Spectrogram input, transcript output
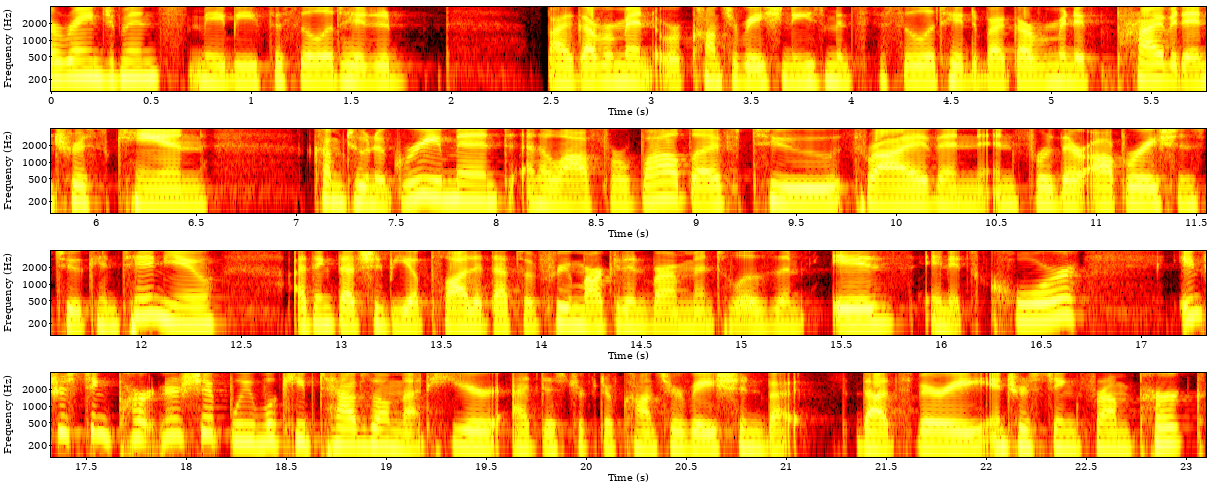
arrangements, maybe facilitated by government or conservation easements facilitated by government, if private interests can come to an agreement and allow for wildlife to thrive and, and for their operations to continue, I think that should be applauded. That's what free market environmentalism is in its core. Interesting partnership. We will keep tabs on that here at District of Conservation, but that's very interesting from PERC.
